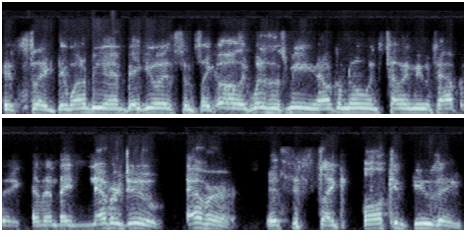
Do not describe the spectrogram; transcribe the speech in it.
it's like they want to be ambiguous. and It's like, oh, like what does this mean? How come no one's telling me what's happening? And then they never do, ever. It's just like all confusing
